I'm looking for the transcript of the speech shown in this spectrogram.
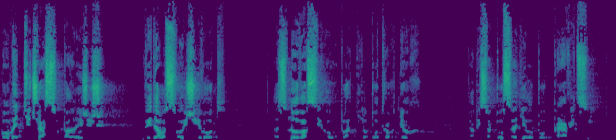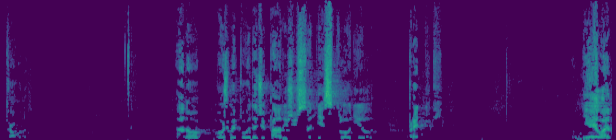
momente času Pán Ježiš vydal svoj život a znova si ho uplatnil po troch dňoch, aby sa posadil po pravici trónu. Áno, môžeme povedať, že Pán Ježiš sa nesklonil pred nich. Nie len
